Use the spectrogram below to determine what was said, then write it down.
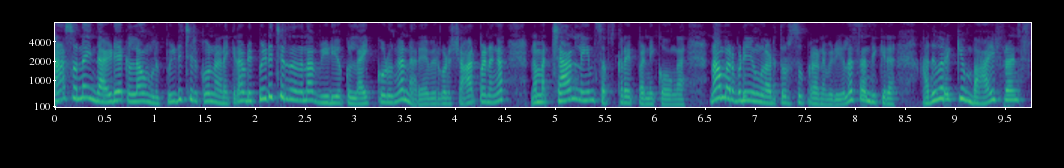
நான் சொன்ன இந்த ஐடியாக்கள்லாம் உங்களுக்கு பிடிச்சிருக்கும்னு நினைக்கிறேன். அப்படி பிடிச்சிருந்ததுன்னா வீடியோக்கு லைக் கொடுங்க. நிறைய பேர் கூட ஷேர் பண்ணுங்க. நம்ம சேனலையும் சப்ஸ்கிரைப் பண்ணிக்கோங்க. நான் மறுபடியும் உங்களை அடுத்த ஒரு சூப்பரான வீடியோவில் சந்திக்கிறேன். அது வரைக்கும் பாய் ஃப்ரெண்ட்ஸ்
